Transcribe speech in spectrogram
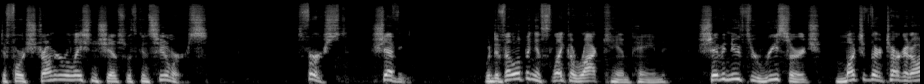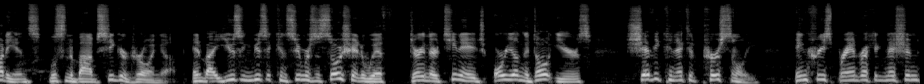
to forge stronger relationships with consumers. First, Chevy. When developing its Like a Rock campaign, Chevy knew through research much of their target audience listened to Bob Seger growing up. And by using music consumers associated with during their teenage or young adult years, Chevy connected personally, increased brand recognition,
